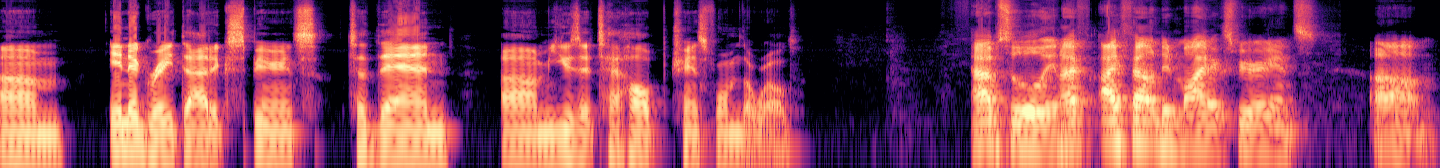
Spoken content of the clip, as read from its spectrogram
um, integrate that experience to then um, use it to help transform the world Absolutely, and I I found in my experience um,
